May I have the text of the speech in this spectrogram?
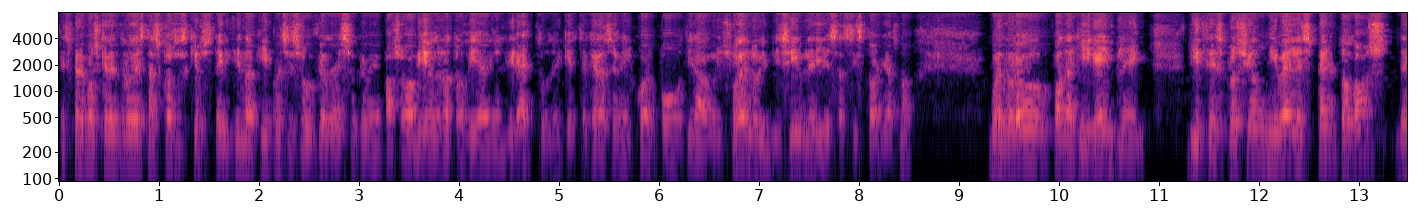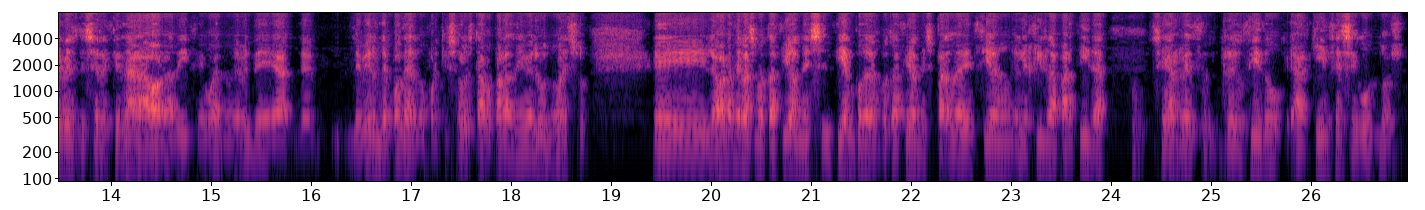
Esperemos que dentro de estas cosas que os estoy diciendo aquí, pues se solucione eso que me pasó a mí en el otro día en el directo, de que te quedas en el cuerpo tirado en el suelo, invisible y esas historias, ¿no? Bueno, luego pone aquí gameplay. Dice, explosión nivel experto 2, debes de seleccionar ahora, dice. Bueno, debieron de ponerlo, porque solo estaba para el nivel 1 eso. Eh, la hora de las votaciones, el tiempo de las votaciones para la elección, elegir la partida, se ha re reducido a 15 segundos.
